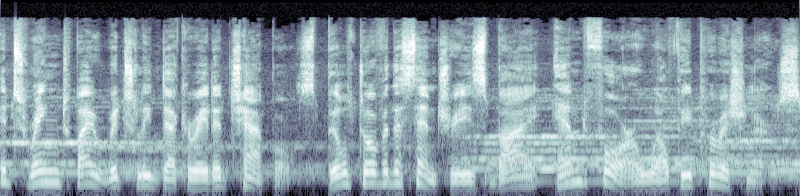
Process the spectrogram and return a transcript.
it's ringed by richly decorated chapels built over the centuries by and for wealthy parishioners.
